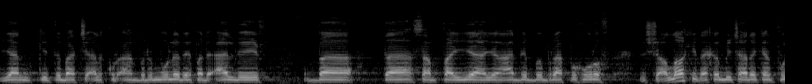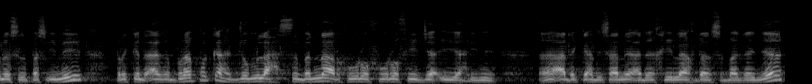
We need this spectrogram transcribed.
yang kita baca Al-Quran bermula daripada alif, ba, ta sampai ya yang ada beberapa huruf. Insya-Allah kita akan bicarakan pula selepas ini berkenaan berapakah jumlah sebenar huruf-huruf hijaiyah ini. Ha, adakah di sana ada khilaf dan sebagainya.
